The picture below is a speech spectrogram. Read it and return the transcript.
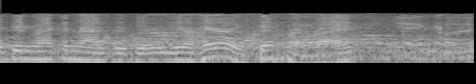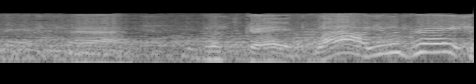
I didn't recognize it. Your, your hair is different, right? Yeah, clever. Yeah. Looks great. Wow, you look great.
